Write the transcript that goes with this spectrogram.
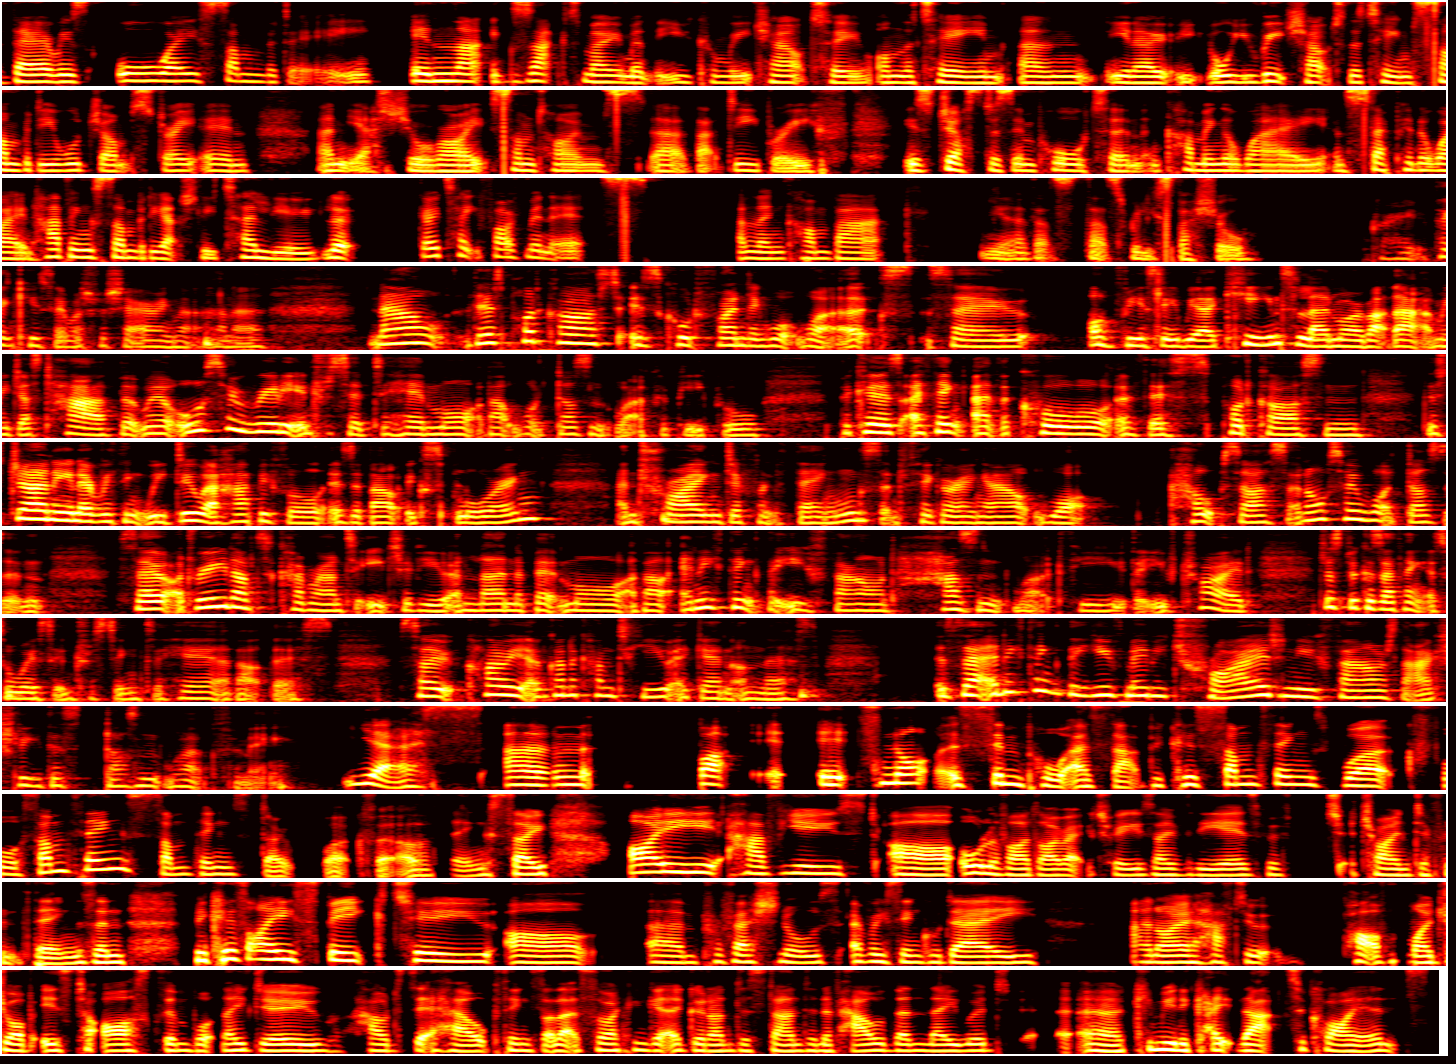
there is always somebody in that exact moment that you can reach out to on the team and you know or you reach out to the team somebody will jump straight in and yes you're right sometimes uh, that debrief is just as important and coming away and stepping away and having somebody actually tell you look go take 5 minutes and then come back you know that's that's really special Great. Thank you so much for sharing that, Hannah. Now, this podcast is called Finding What Works. So, obviously we are keen to learn more about that and we just have but we're also really interested to hear more about what doesn't work for people. Because i think at the core of this podcast and this journey and everything we do at Happiful is about exploring and trying different things and figuring out what helps us and also what doesn't. So i'd really love to come around to each of you and learn a bit more about anything that you found hasn't worked for you that you've tried just because i think it's always interesting to hear about this. So chloe i'm going to come to you again on this is there anything that you've maybe tried and you found that actually this doesn't work for me? Yes. Um, but it, it's not as simple as that because some things work for some things, some things don't work for other things. So I have used our all of our directories over the years with trying different things, and because I speak to our um, professionals every single day, and I have to part of my job is to ask them what they do how does it help things like that so i can get a good understanding of how then they would uh, communicate that to clients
